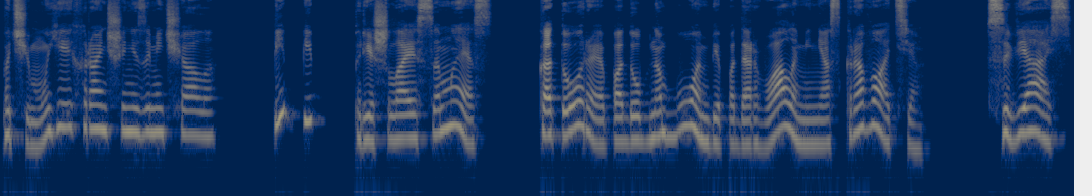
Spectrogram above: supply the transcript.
Почему я их раньше не замечала? Пип-пип. Пришла СМС, которая, подобно бомбе, подорвала меня с кровати. Связь!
